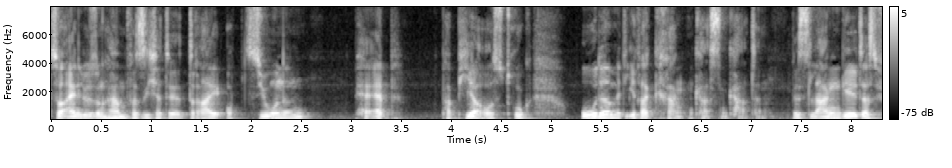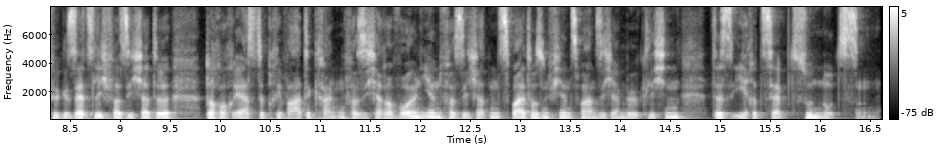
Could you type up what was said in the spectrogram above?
Zur Einlösung haben Versicherte drei Optionen per App, Papierausdruck oder mit ihrer Krankenkassenkarte. Bislang gilt das für gesetzlich Versicherte, doch auch erste private Krankenversicherer wollen ihren Versicherten 2024 ermöglichen, das E-Rezept zu nutzen.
